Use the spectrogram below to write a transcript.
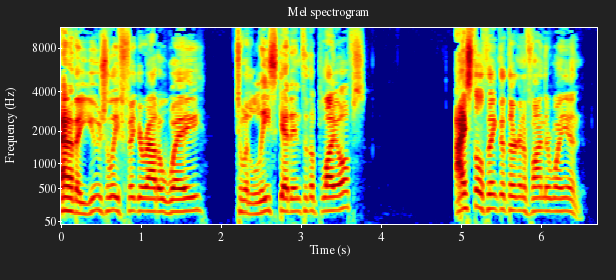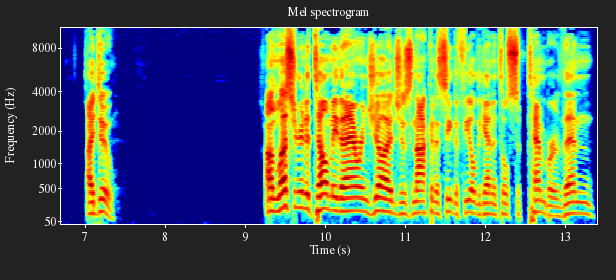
and how they usually figure out a way to at least get into the playoffs. I still think that they're going to find their way in. I do. Unless you're going to tell me that Aaron Judge is not going to see the field again until September, then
